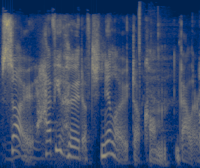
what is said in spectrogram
So, have you heard of Channillo.com, Valerie?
